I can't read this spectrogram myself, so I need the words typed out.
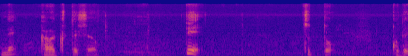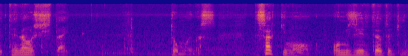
ね、辛くってでしょ。で、ちょっと、ここで手直ししたいと思います。さっきもお水入れた時に、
